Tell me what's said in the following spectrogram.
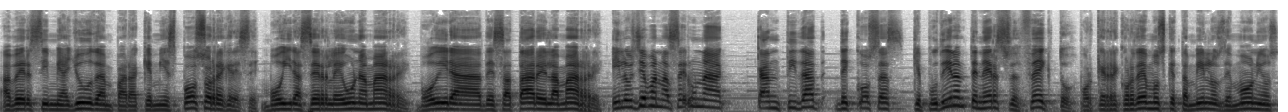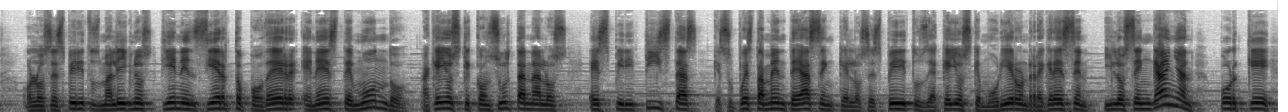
a ver si me ayudan para que mi esposo regrese. Voy a ir a hacerle un amarre. Voy a a desatar el amarre. Y los llevan a hacer una cantidad de cosas que pudieran tener su efecto, porque recordemos que también los demonios o los espíritus malignos tienen cierto poder en este mundo. Aquellos que consultan a los espiritistas que supuestamente hacen que los espíritus de aquellos que murieron regresen y los engañan porque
